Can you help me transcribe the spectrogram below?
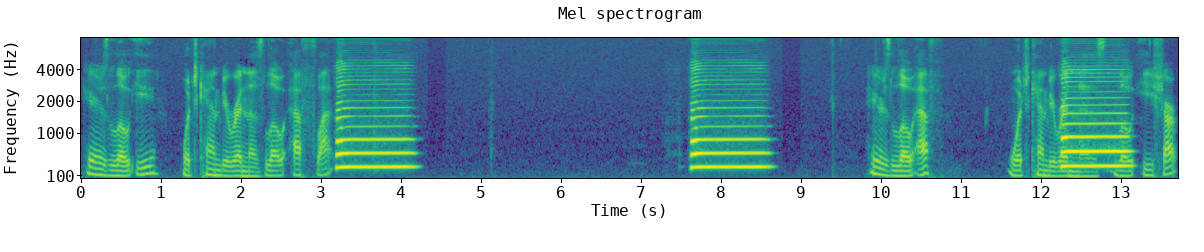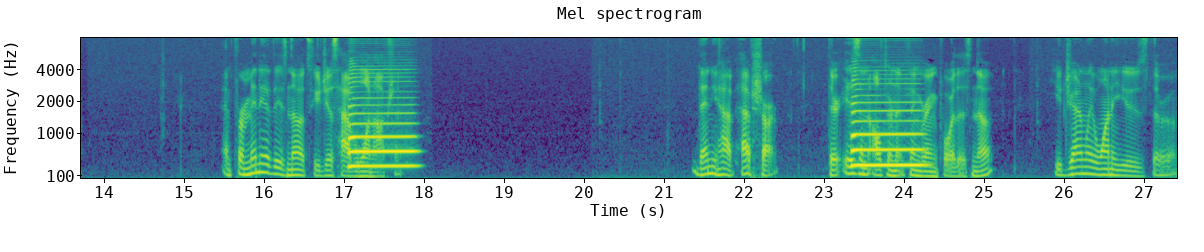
Here's low E, which can be written as low F flat. Here's low F, which can be written as low E sharp. And for many of these notes, you just have one option. Then you have F sharp. There is an alternate fingering for this note. You generally want to use the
